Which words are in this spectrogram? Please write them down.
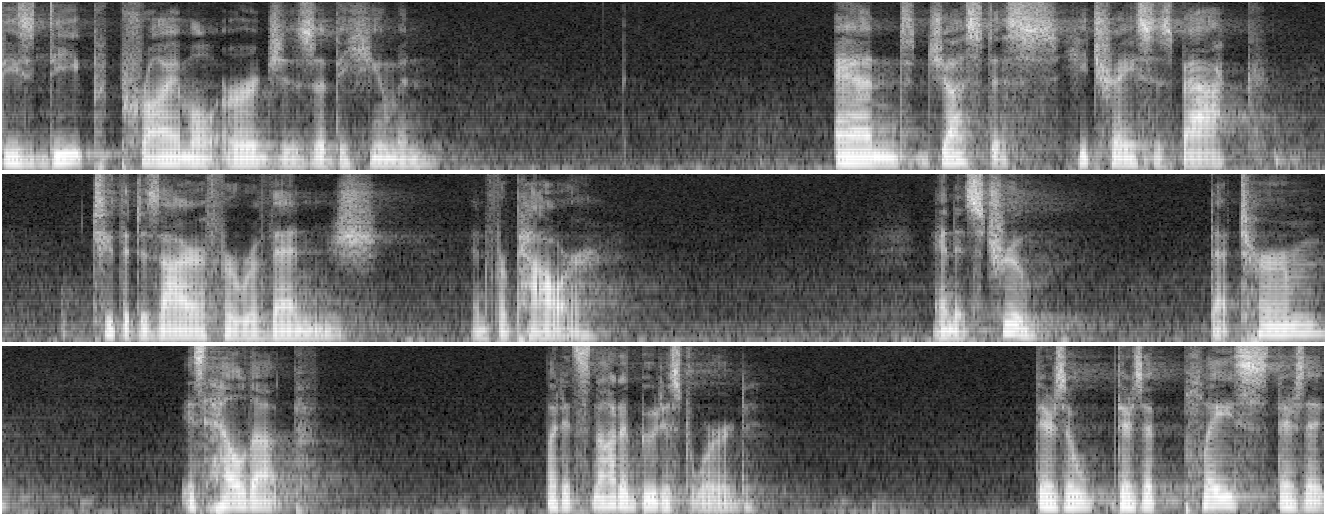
these deep primal urges of the human. And justice, he traces back to the desire for revenge and for power. And it's true. That term is held up, but it's not a Buddhist word. There's a, there's a place, there's a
